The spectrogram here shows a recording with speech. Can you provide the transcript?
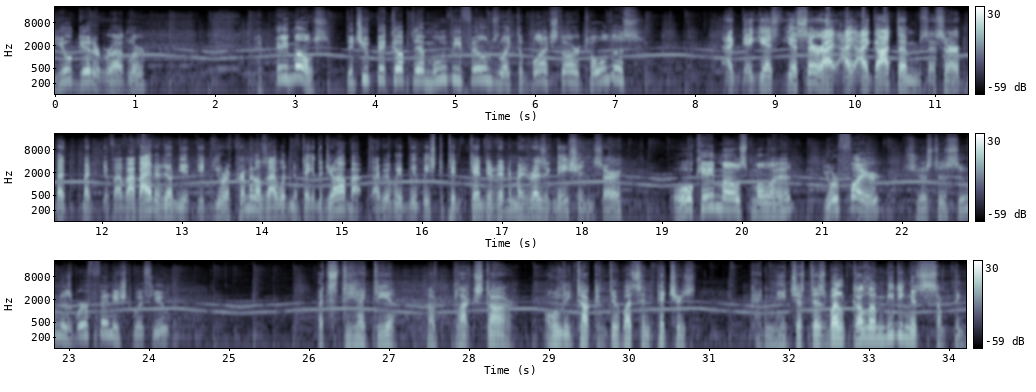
you'll get it, Rattler. Hey, Mouse, did you pick up them movie films like the Black Star told us? Uh, yes, yes, sir. I, I, I got them, sir. But but if, if I'd have known you, you were criminals, I wouldn't have taken the job. I, I we, we wish to t- tender tender my resignation, sir. Okay, Mouse, my lad, you're fired just as soon as we're finished with you. What's the idea of Black Star only talking to us in pictures? Couldn't he just as well call a meeting or something?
